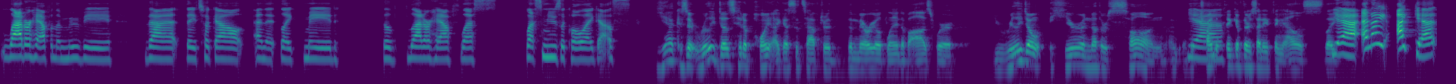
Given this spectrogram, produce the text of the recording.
latter half of the movie that they took out and it like made the latter half less less musical i guess. Yeah because it really does hit a point i guess it's after the merry old land of oz where you really don't hear another song. I'm, I'm trying to think if there's anything else like yeah and i i get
